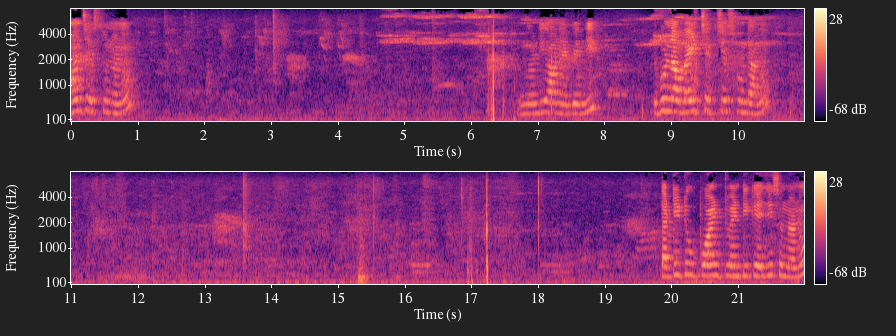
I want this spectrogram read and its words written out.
ఆన్ చేస్తున్నాను. ఇదిగోండి ఆన్ అయిపోయింది. ఇప్పుడు నా వెయిట్ చెక్ చేసుకుంటాను. Thirty two point twenty kgs ఉన్నాను.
